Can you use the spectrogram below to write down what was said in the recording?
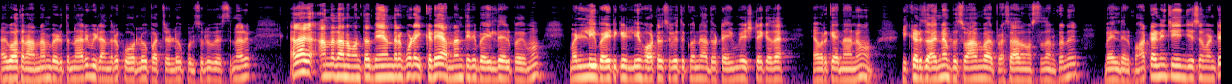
అదిగో అతను అన్నం పెడుతున్నారు. వీళ్ళందరూ కూరలు పచ్చళ్ళు పులుసులు వేస్తున్నారు. అలాగ అన్నదానం అంతా మేమందరం కూడా ఇక్కడే అన్నం తిని బయలుదేరిపోయాము. మళ్ళీ బయటికి వెళ్ళి హోటల్స్ వెతుకొని అదో టైం వేస్టే కదా ఎవరికైనాను. ఇక్కడ అయినా స్వామివారి ప్రసాదం వస్తుంది అనుకుని బయలుదేరిపోం. అక్కడి నుంచి ఏం చేసామంటే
